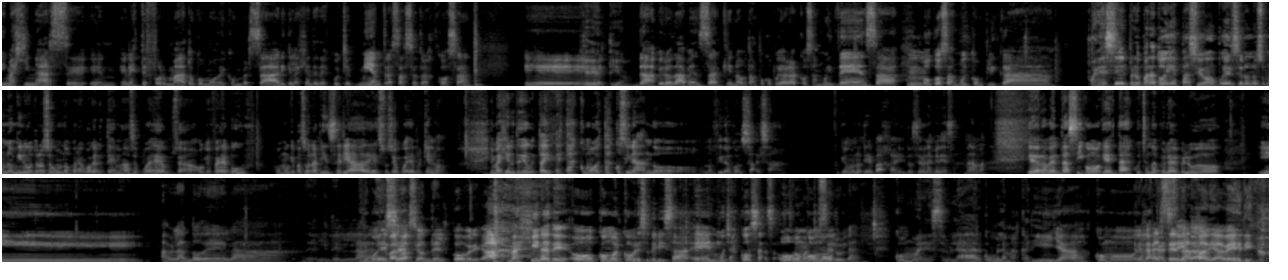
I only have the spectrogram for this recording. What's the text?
imaginarse en, en este formato como de conversar y que la gente te escuche mientras hace otras cosas. eh, Qué divertido. Da, pero da a pensar que no, tampoco puede hablar cosas muy densas Mm, o cosas muy complicadas. Puede ser, pero para todo hay espacio. Puede ser unos, unos minutos, unos segundos para cualquier tema. Se puede, o sea, o que fue, uff, como que pasa una pinceleada de eso, se puede, ¿por qué no? Imagínate que estás, estás como, estás cocinando unos fideos con salsa. Porque uno tiene paja y entonces unas vienesas, nada más. Y de repente así como que estás escuchando el peludo de peludo y... Hablando de la, de, de la ¿Qué puede devaluación del cobre. Ah, Imagínate, o cómo el cobre se utiliza en muchas cosas, o como en tu celular. como en el celular, como en la mascarilla, como en Las las calcetas calcetas. para diabéticos.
